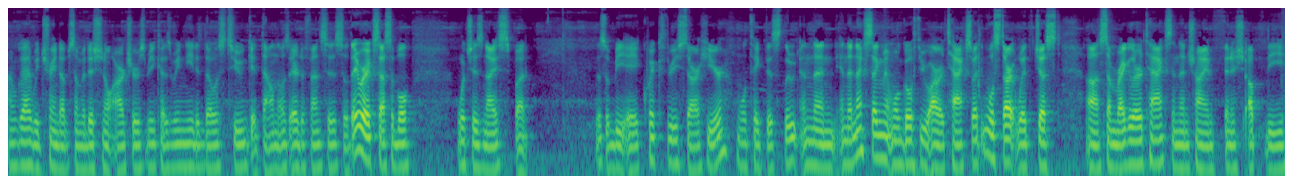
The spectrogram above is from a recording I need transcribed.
I'm glad we trained up some additional archers because we needed those to get down those air defenses. So they were accessible, which is nice, but this will be a quick three star here. We'll take this loot, and then in the next segment, we'll go through our attacks. So I think we'll start with just uh, some regular attacks, and then try and finish up the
